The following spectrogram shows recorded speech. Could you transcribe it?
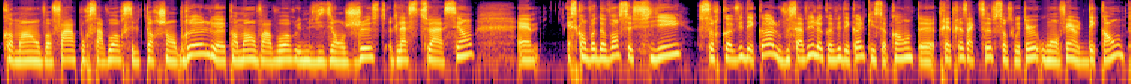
comment on va faire pour savoir si le torchon brûle, euh, comment on va avoir une vision juste de la situation? Euh, est-ce qu'on va devoir se fier sur Covid École. Vous savez, le Covid École qui se compte euh, très, très actif sur Twitter où on fait un décompte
